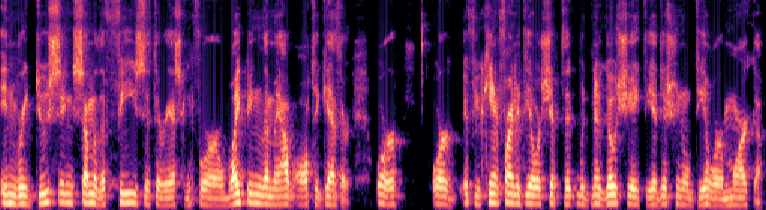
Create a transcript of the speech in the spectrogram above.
in reducing some of the fees that they're asking for or wiping them out altogether or or if you can't find a dealership that would negotiate the additional dealer markup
